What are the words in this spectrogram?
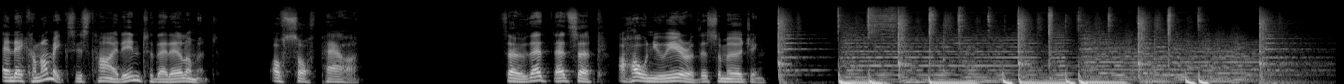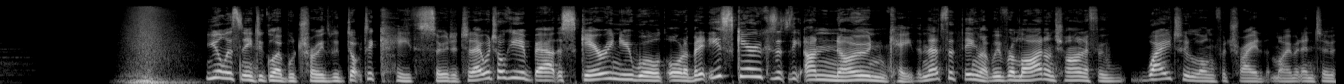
And economics is tied into that element of soft power. So that, that's a, a whole new era that's emerging. You're listening to Global Truth with Dr. Keith Suter. Today we're talking about the scary new world order, but it is scary because it's the unknown, Keith. And that's the thing. Like we've relied on China for way too long for trade at the moment and to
